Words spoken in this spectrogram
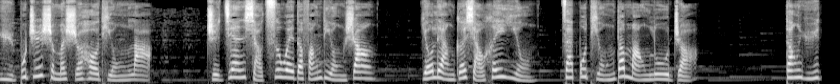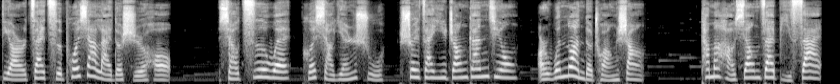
雨不知什么时候停了，只见小刺猬的房顶上有两个小黑影在不停的忙碌着。当雨点儿再次泼下来的时候，小刺猬和小鼹鼠睡在一张干净而温暖的床上。他们好像在比赛，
